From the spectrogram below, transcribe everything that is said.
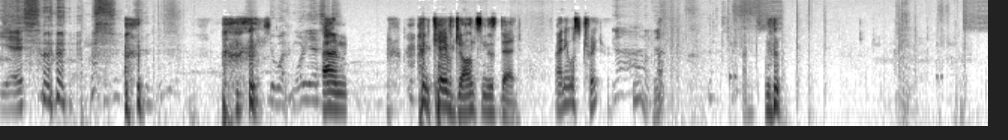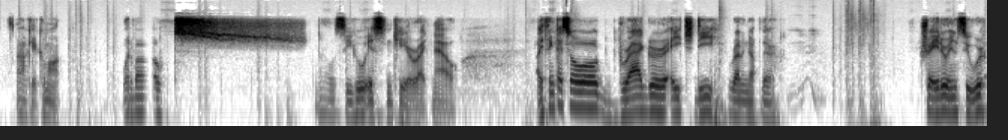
Yes. you want more? Yes. and and Cave Johnson is dead, and he was traitor. no, okay. Okay, come on. What about? Now let's see who isn't here right now. I think I saw Bragger HD running up there. Trader in sewer.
